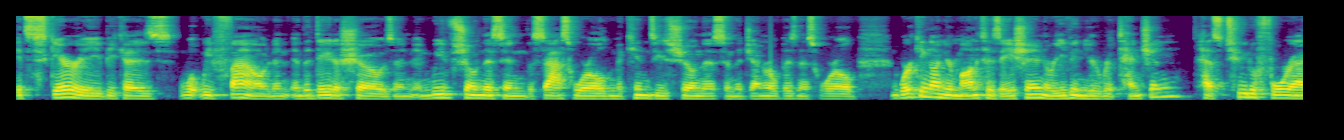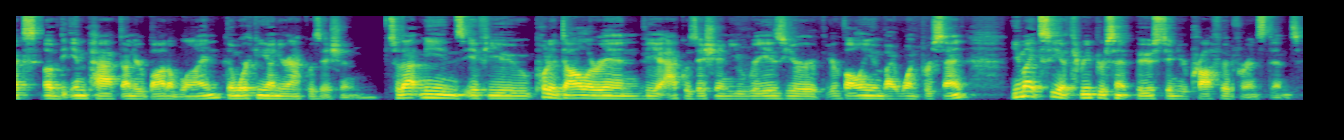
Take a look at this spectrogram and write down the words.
it's scary because what we found and, and the data shows, and, and, we've shown this in the SaaS world, McKinsey's shown this in the general business world, working on your monetization or even your retention has two to 4x of the impact on your bottom line than working on your acquisition. So that means if you put a dollar in via acquisition, you raise your, your volume by 1%, you might see a 3% boost in your profit, for instance.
